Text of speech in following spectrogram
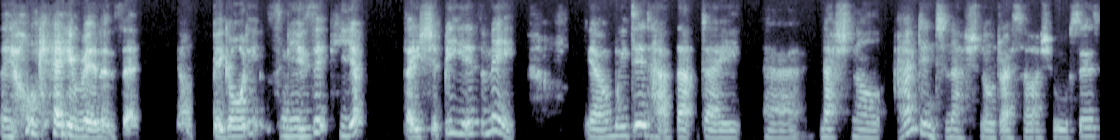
They all came in and said, oh, big audience, music, yep, they should be here for me. You know, and we did have that day uh, national and international dressage horses,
